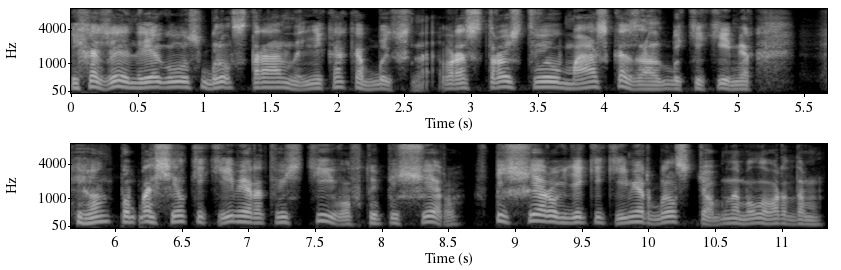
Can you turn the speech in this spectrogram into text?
и хозяин Регулус был странный, не как обычно. В расстройстве ума, сказал бы Кикимер, и он попросил Кикимер отвезти его в ту пещеру, в пещеру, где Кикимер был с темным лордом.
